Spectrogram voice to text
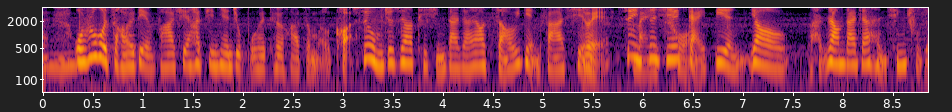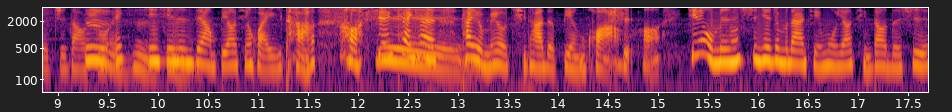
嗯、我如果早一点发现，他今天就不会退化这么快。所以，我们就是要提醒大家要早一点发现。对，所以这些改变要让大家很清楚的知道，说，哎、嗯，今天先生这样，不要先怀疑他，好，先看看他有没有其他的变化。是啊，今天我们世界这么大节目邀请到的是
